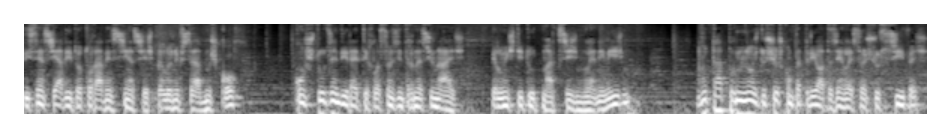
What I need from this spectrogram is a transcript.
Licenciado e doutorado em Ciências pela Universidade de Moscou, com estudos em Direito e Relações Internacionais pelo Instituto Marxismo-Leninismo, votado por milhões dos seus compatriotas em eleições sucessivas,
